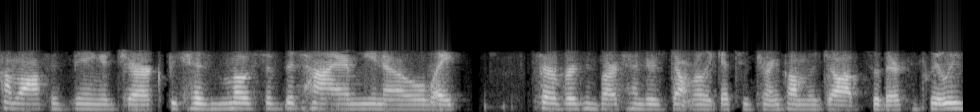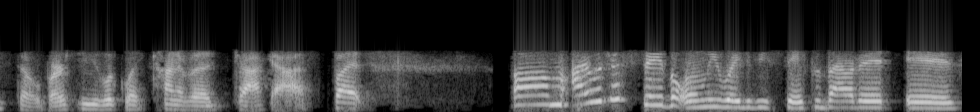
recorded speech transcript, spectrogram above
come off as being a jerk because most of the time, you know, like servers and bartenders don't really get to drink on the job, so they're completely sober, so you look like kind of a jackass. But um, I would just say the only way to be safe about it is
